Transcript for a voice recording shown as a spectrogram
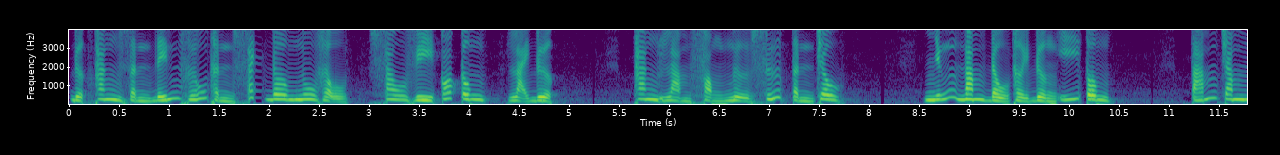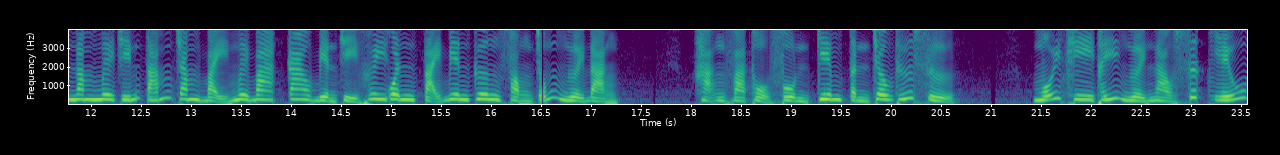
Được thăng dần đến hữu thần sách đô ngu hậu, sau vì có công, lại được. Thăng làm phòng ngự sứ Tần Châu. Những năm đầu thời đường Ý Tông. 859-873 Cao Biển chỉ huy quân tại biên cương phòng chống người đảng. Hạng và thổ phồn kiêm Tần Châu Thứ Sử. Mỗi khi thấy người nào sức yếu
